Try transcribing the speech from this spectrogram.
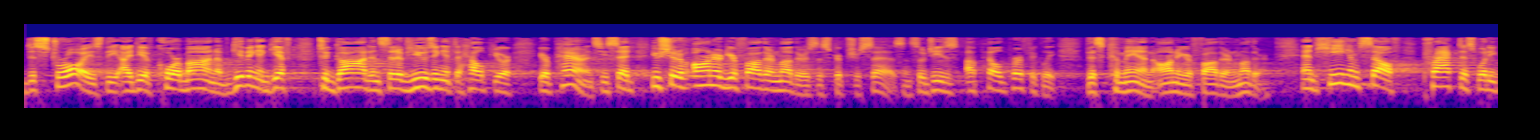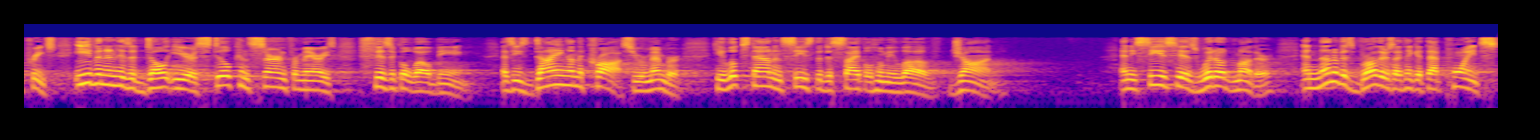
destroys the idea of korban, of giving a gift to God instead of using it to help your, your parents. He said, You should have honored your father and mother, as the scripture says. And so Jesus upheld perfectly this command honor your father and mother. And he himself practiced what he preached, even in his adult years, still concerned for Mary's physical well being. As he's dying on the cross, you remember, he looks down and sees the disciple whom he loved, John, and he sees his widowed mother, and none of his brothers, I think at that point,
